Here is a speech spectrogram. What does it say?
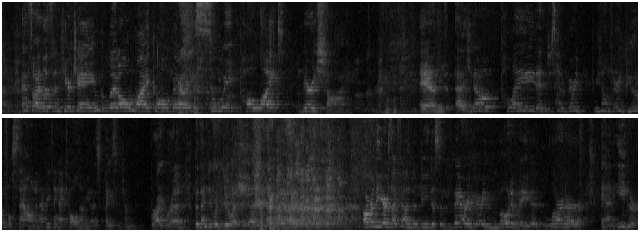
and so I listened, and here came little Michael, very sweet, polite, very shy and uh, you know played and just had a very you know a very beautiful sound and everything I told him you know his face would turn bright red but then he would do it you know? Over the years I found him to be just a very very motivated learner and eager.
